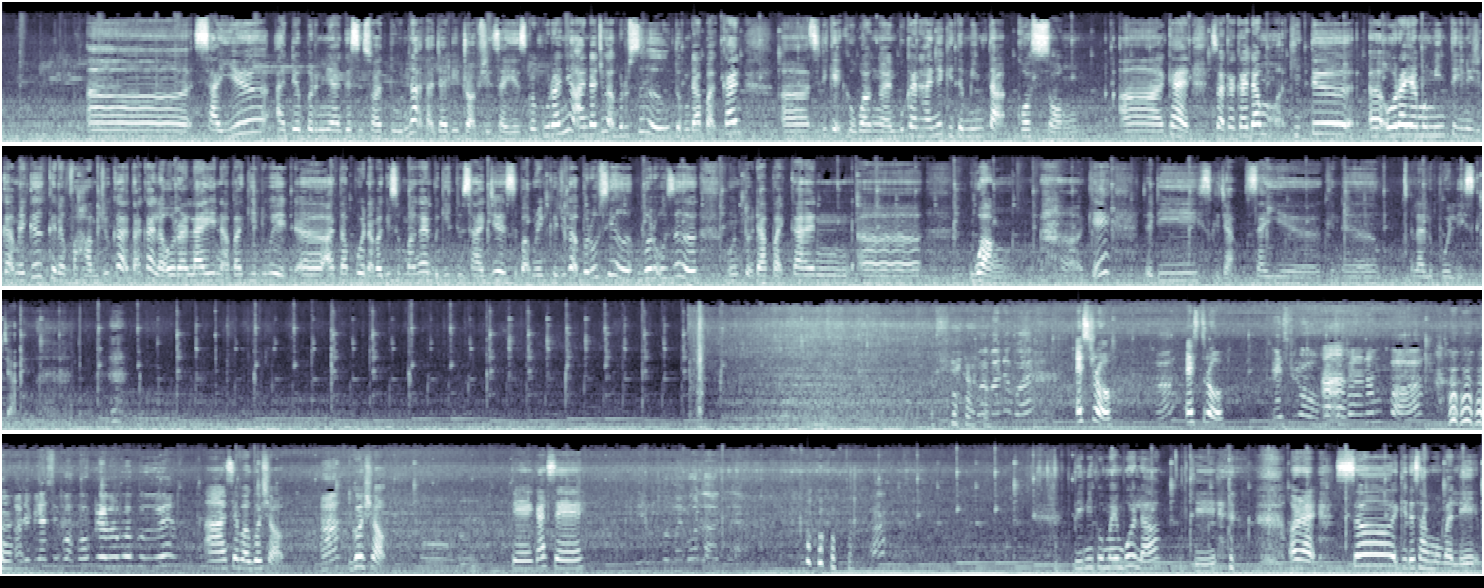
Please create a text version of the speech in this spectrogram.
uh, saya ada berniaga sesuatu nak tak jadi dropship saya. Sekurang-kurangnya anda juga berusaha untuk mendapatkan uh, sedikit kewangan. Bukan hanya kita minta kosong Uh, kan? Sebab kadang-kadang kita uh, orang yang meminta ini juga mereka kena faham juga. Takkanlah orang lain nak bagi duit uh, ataupun nak bagi sumbangan begitu saja. Sebab mereka juga berusaha berusaha untuk dapatkan uh, wang. Okey? Jadi sekejap saya kena lalu polis sekejap Mana buat? Astro. Ha? Astro. Astro, ah. macam pernah nampak ah. Ada biasa buat program apa-apa kan? Ah, saya buat Go Shop. Ha? Go Shop. Oh. Okay, kasih. Ini pemain bola ke? Bini pemain bola. Okay. Alright. So, kita sambung balik.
